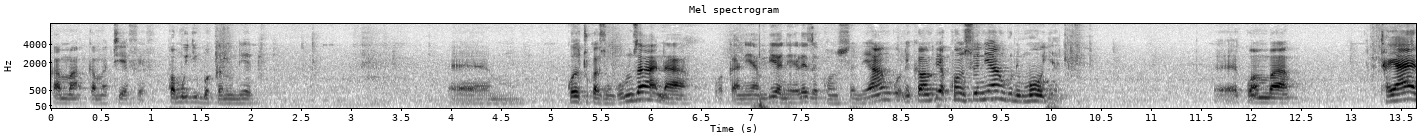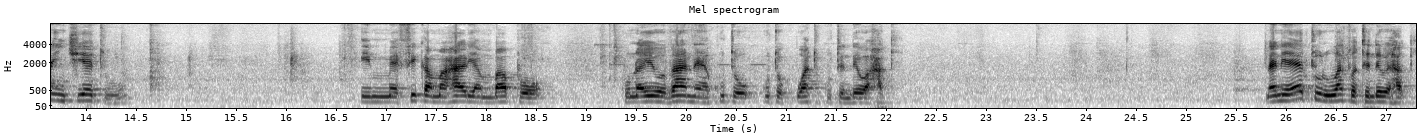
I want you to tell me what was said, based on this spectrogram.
kama kama TFF kwa mujibu wa kanuni yetu. Um, kwa hiyo tukazungumza na wakaniambia nieleze concern yangu, nikamwambia concern yangu ni moja tu e, kwamba tayari nchi yetu imefika mahali ambapo kuna hiyo dhana ya kuto, kuto watu kutendewa haki, na nia yetu ni watu watendewe haki.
